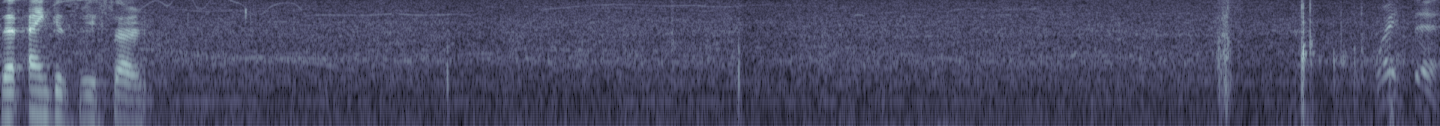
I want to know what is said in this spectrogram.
that angers me so. Wait there.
